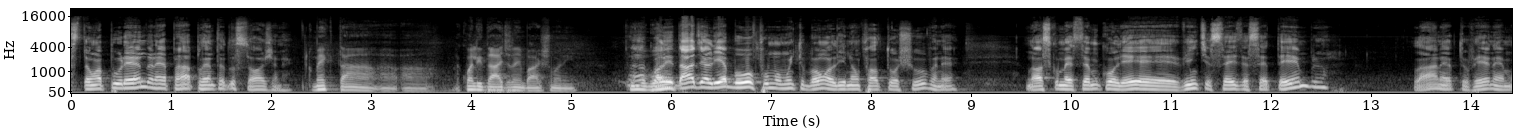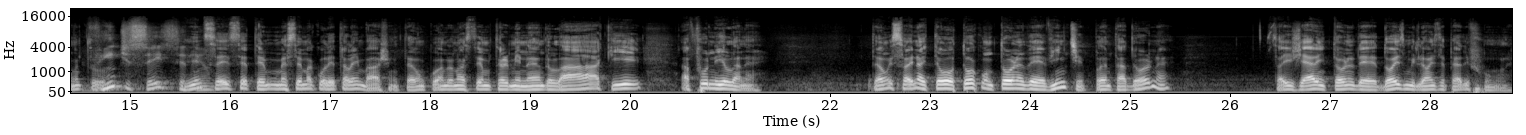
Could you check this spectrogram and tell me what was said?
estão apurando, né, para a planta do soja, né? Como é que tá a, a, a qualidade lá embaixo, Marinho? a bom? qualidade ali é boa, fumo muito bom, ali não faltou chuva, né? Nós começamos a colher 26 de setembro, lá, né? Tu vê, né? Muito. 26 de setembro. 26 de setembro comecei uma colheita lá embaixo. Então, quando nós estamos terminando lá, aqui a funila, né? Então, isso aí, nós tô, tô com em torno de 20 plantador, né? Isso aí gera em torno de 2 milhões de pé de fumo, né?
